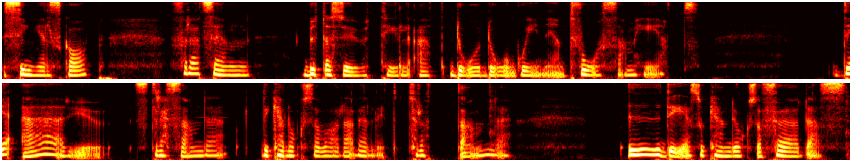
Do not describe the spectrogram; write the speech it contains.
singelskap, för att sen bytas ut till att då och då gå in i en tvåsamhet. Det är ju stressande. Det kan också vara väldigt tröttande i det så kan det också födas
